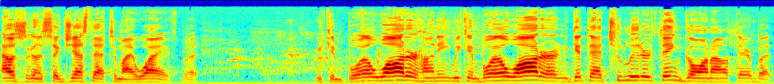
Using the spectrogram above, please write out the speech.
I was going to suggest that to my wife, but we can boil water, honey. We can boil water and get that two liter thing going out there. But,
